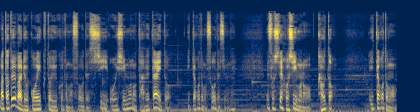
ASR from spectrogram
まあ、例えば旅行へ行くということもそうですし美味しいものを食べたいといったこともそうですよね。そして欲しいものを買うといったことも、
